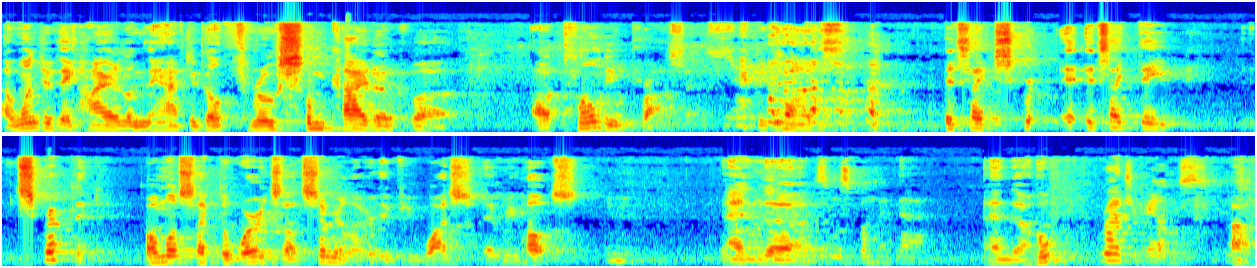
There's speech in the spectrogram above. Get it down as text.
I wonder if they hire them, they have to go through some kind of uh, uh, cloning process because it's like it's like they scripted, almost like the words are similar if you watch every host. And uh, Ailes was behind that. and uh, who? Roger Ailes Ah.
